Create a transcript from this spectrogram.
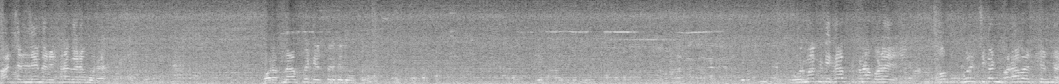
हाथ चलने में इतना गर्म हो रहा है। और अपने आप को टेस्ट करके दूँ शोरमा भी देखा, कितना बड़ा है। और फुल चिकन भरा हुआ इसके अंदर।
